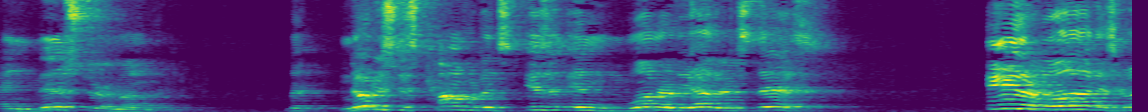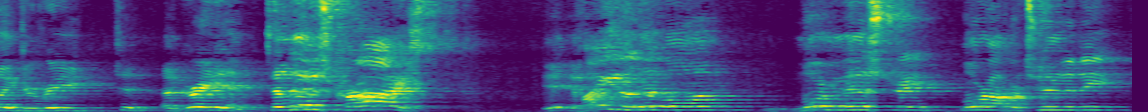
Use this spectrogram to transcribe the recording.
and minister among them. But notice his confidence isn't in one or the other, it's this. Either one is going to read to a great end. To live is Christ. If I either live on more ministry, more opportunity,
